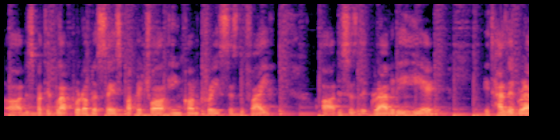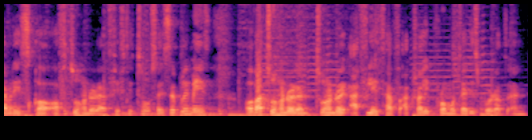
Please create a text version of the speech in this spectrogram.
Uh, this particular product that says perpetual income 365 uh, this is the gravity here it has a gravity score of 252 so it simply means over 200 and 200 affiliates have actually promoted this product and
